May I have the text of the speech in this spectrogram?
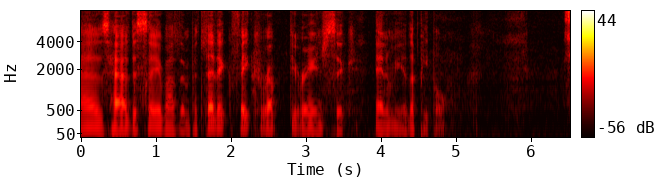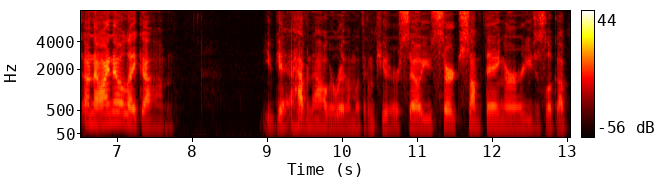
has had to say about them pathetic, fake, corrupt, deranged, sick enemy of the people. So now I know like um you get have an algorithm with a computer. So you search something or you just look up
